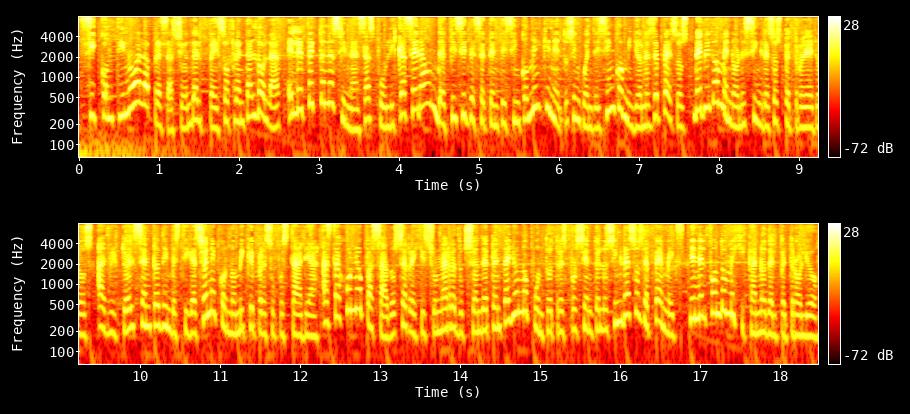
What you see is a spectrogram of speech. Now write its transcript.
Si continúa la apreciación del peso frente al dólar, el efecto en las finanzas públicas será un déficit de 75.555 millones de pesos debido a menores ingresos petroleros, advirtió el Centro de Investigación Económica y Presupuestaria. Hasta junio pasado se registró una reducción de 31.3% en los ingresos de Pemex y en el Fondo Mexicano del Petróleo,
